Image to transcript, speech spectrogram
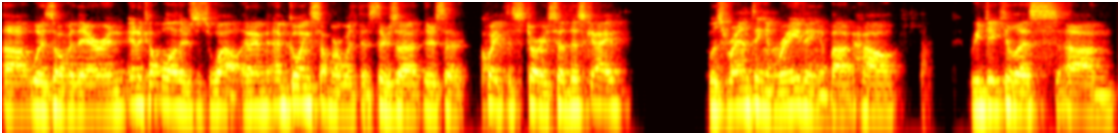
uh, was over there, and, and a couple others as well. And I'm, I'm going somewhere with this. There's a there's a quite the story. So this guy was ranting and raving about how ridiculous um,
